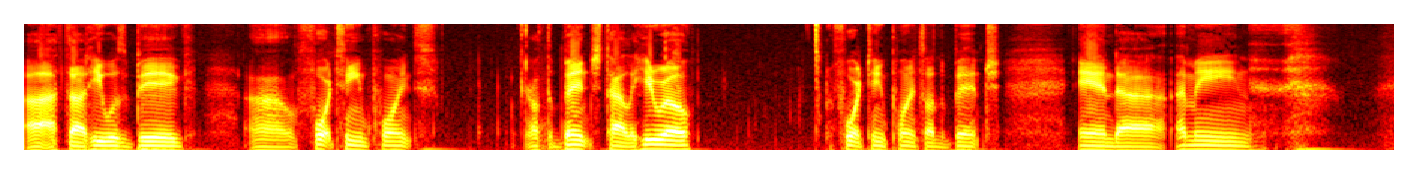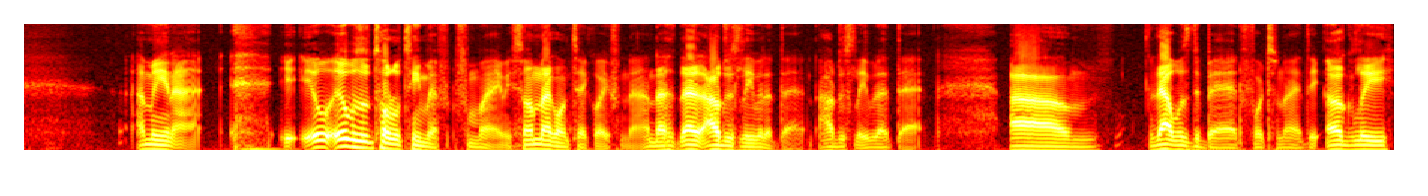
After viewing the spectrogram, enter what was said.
uh, I thought he was big, um, 14 points off the bench. Tyler Herro, 14 points off the bench, and uh, I mean, I mean, I, it, it, was a total team effort from Miami, so I'm not going to take away from that. that, that. I'll just leave it at that. I'll just leave it at that. Um, that was the bad for tonight. The ugly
